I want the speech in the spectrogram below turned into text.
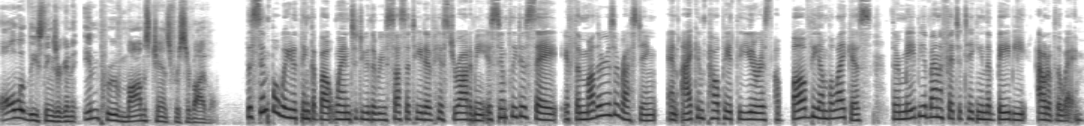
All of these things are going to improve mom's chance for survival. The simple way to think about when to do the resuscitative hysterotomy is simply to say if the mother is arresting and I can palpate the uterus above the umbilicus, there may be a benefit to taking the baby out of the way.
